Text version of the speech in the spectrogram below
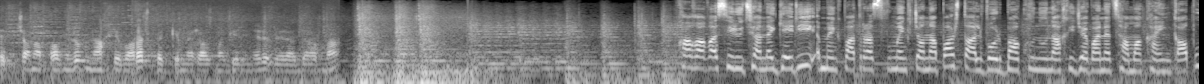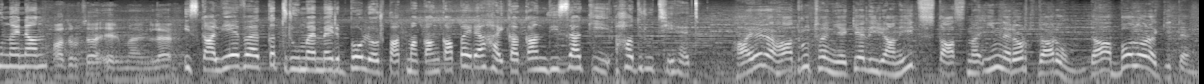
Այդ ճանապարհներով նախ եւ առաջ պետք է մեր ռազմագերիները վերադառնան Խաղաղասիրությանը գերի մենք պատրաստվում ենք ճանապարհ տալ, որ Բաքուն ու Նախիջևանը ցամաքային կապ ունենան։ Հադրուտը Էրմենիլեր Իսկ Ալիևը կտրում է մեր բոլոր պատմական կապերը հայկական դիզակի Հադրութի հետ։ Հայերը Հադրութ են եկել Իրանից 19-րդ դարում։ Դա բոլորը գիտեն։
